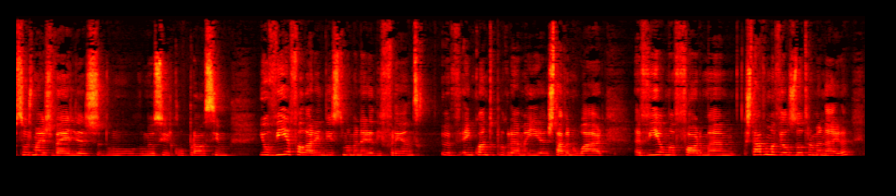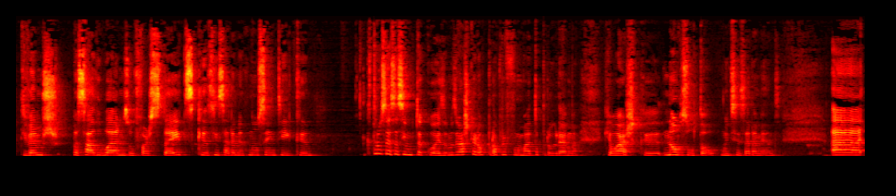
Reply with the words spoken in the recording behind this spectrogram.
pessoas mais velhas do, do meu círculo próximo, eu via falarem disso de uma maneira diferente. Enquanto o programa ia, estava no ar, havia uma forma. estavam a vê-los de outra maneira. Tivemos passado anos o First Date, que sinceramente não senti que, que trouxesse assim muita coisa, mas eu acho que era o próprio formato do programa que eu acho que não resultou, muito sinceramente. Uh,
